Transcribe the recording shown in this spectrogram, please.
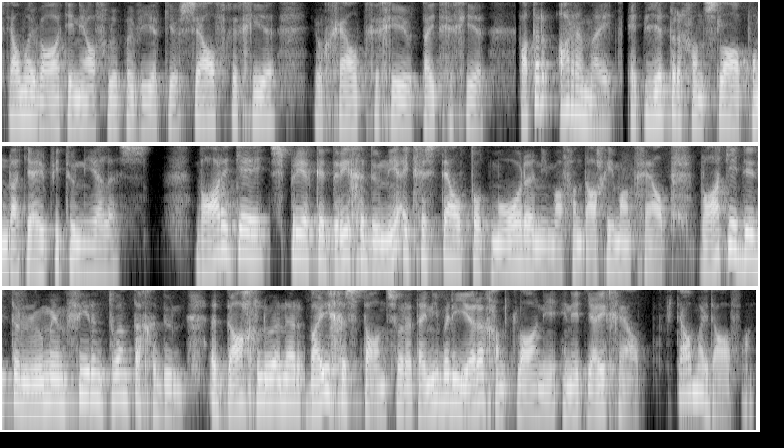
Vertel my waar het jy in die afgelope week jouself gegee, jou geld gegee, jou tyd gegee?" Watter armheid het beter gaan slaap omdat jy op die toneel is? Waar het jy Spreuke 3 gedoen, nie uitgestel tot môre nie, maar vandag iemand gehelp? Waar het jy Deuteronomium 24 gedoen, 'n dagloner bygestaan sodat hy nie by die Here gaan kla nie en het jy gehelp? Vertel my daarvan.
